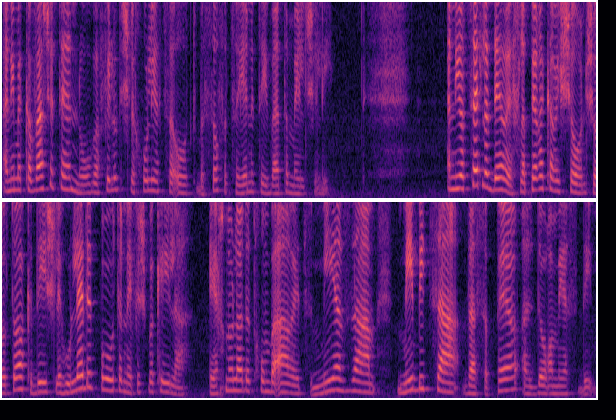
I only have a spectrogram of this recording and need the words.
אני מקווה שתהנו ואפילו תשלחו לי הצעות, בסוף אציין את תיבת המייל שלי. אני יוצאת לדרך, לפרק הראשון, שאותו אקדיש להולדת בריאות הנפש בקהילה. איך נולד התחום בארץ, מי יזם, מי ביצע, ואספר על דור המייסדים.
